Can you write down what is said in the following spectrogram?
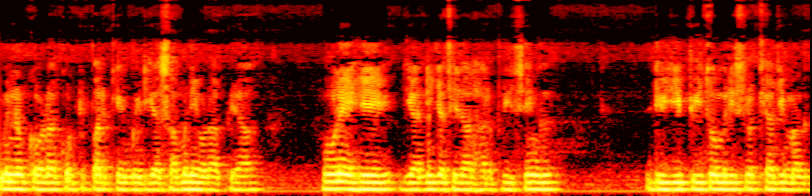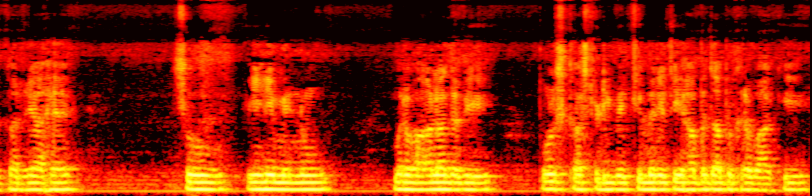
ਮੈਨੂੰ ਕੋੜਾ ਕੁੱਟ ਭਰ ਕੇ ਮੀਡੀਆ ਸਾਹਮਣੇ ਆਉਣਾ ਪਿਆ। ਹੁਣ ਇਹ ਗਿਆਨੀ ਜਥੇਦਾਰ ਹਰਪ੍ਰੀਤ ਸਿੰਘ ਡੀਜੀਪੀ ਤੋਂ ਮੇਰੀ ਸੁਰੱਖਿਆ ਦੀ ਮੰਗ ਕਰ ਰਿਹਾ ਹੈ। ਸੋ ਇਹ ਮੈਨੂੰ ਮਰਵਾ ਨਾ ਦੇਵੇ। ਪੁਲਿਸ ਕਸਟਡੀ ਵਿੱਚ ਮੇਰੇ ਤੇ ਹੱਬ ਦੱਬ ਕਰਵਾ ਕੇ,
